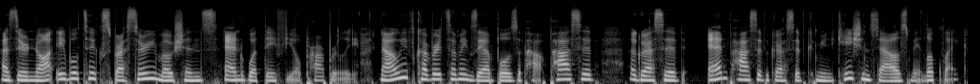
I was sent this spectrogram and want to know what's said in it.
as they're not able to express their emotions and what they feel properly. Now we've covered some examples of how passive, aggressive, and passive aggressive communication styles may look like.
